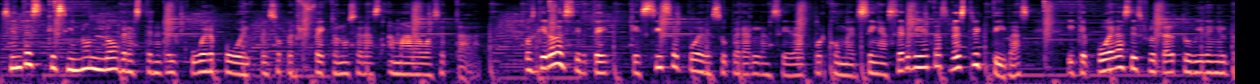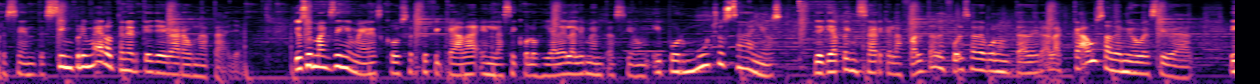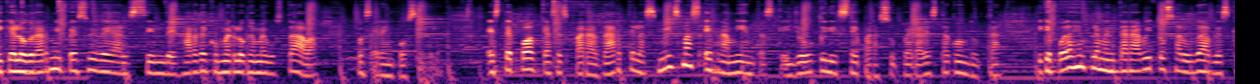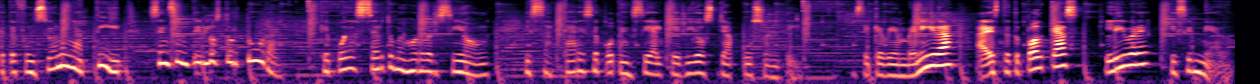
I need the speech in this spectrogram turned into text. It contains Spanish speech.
¿Sientes que si no logras tener el cuerpo o el peso perfecto no serás amada o aceptada? Pues quiero decirte que sí se puede superar la ansiedad por comer sin hacer dietas restrictivas y que puedas disfrutar tu vida en el presente sin primero tener que llegar a una talla. Yo soy Maxi Jiménez, coach certificada en la psicología de la alimentación y por muchos años llegué a pensar que la falta de fuerza de voluntad era la causa de mi obesidad y que lograr mi peso ideal sin dejar de comer lo que me gustaba, pues era imposible. Este podcast es para darte las mismas herramientas que yo utilicé para superar esta conducta y que puedas implementar hábitos saludables que te funcionen a ti sin sentirlos tortura que puedas ser tu mejor versión y sacar ese potencial que Dios ya puso en ti. Así que bienvenida a este tu podcast libre y sin miedo.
